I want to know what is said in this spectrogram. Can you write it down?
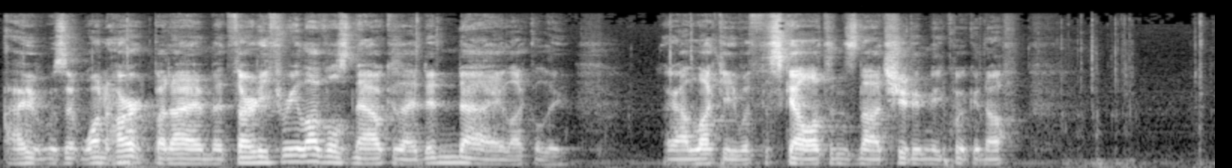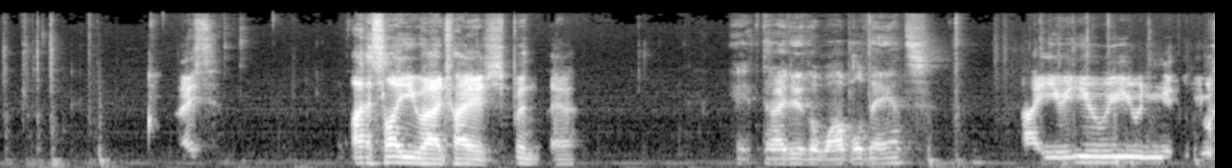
I was at one heart, but I'm at 33 levels now because I didn't die. Luckily, I got lucky with the skeletons not shooting me quick enough. Nice. I saw you uh, try to sprint there. Hey, did I do the wobble dance? Uh, you you you you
